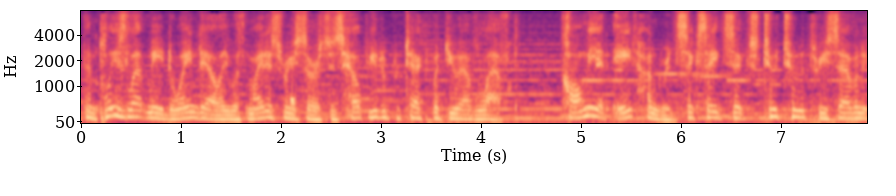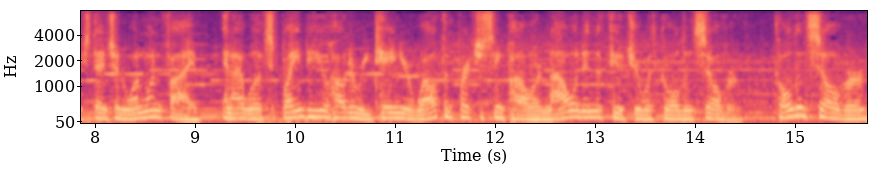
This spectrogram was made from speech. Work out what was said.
Then please let me, Dwayne Daly with Midas Resources, help you to protect what you have left. Call me at 800 686 2237 extension 115 and I will explain to you how to retain your wealth and purchasing power now and in the future with gold and silver. Gold and silver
